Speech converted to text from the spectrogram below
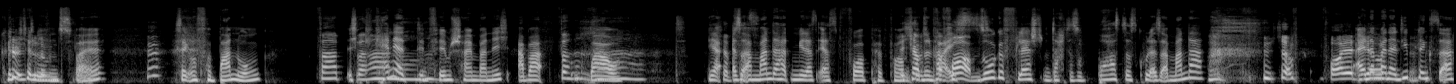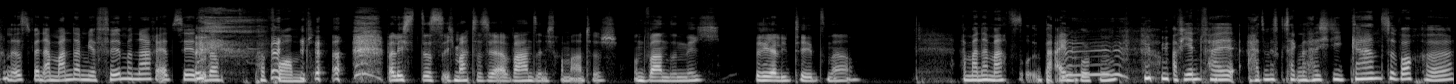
König der Löwen 2. Ich sag nur Verbannung. Ich kenne ja den Film scheinbar nicht, aber wow. Ja, also Amanda hat mir das erst vorperformt. Ich und dann war performt. ich so geflasht und dachte so, boah, ist das cool. Also Amanda, Ich habe vorher eine meiner Lieblingssachen ist, wenn Amanda mir Filme nacherzählt oder performt. Weil ich das, ich mache das ja wahnsinnig dramatisch und wahnsinnig realitätsnah. Amanda macht's beeindruckend. Auf jeden Fall hat sie mir das gezeigt. Dann hatte ich die ganze Woche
